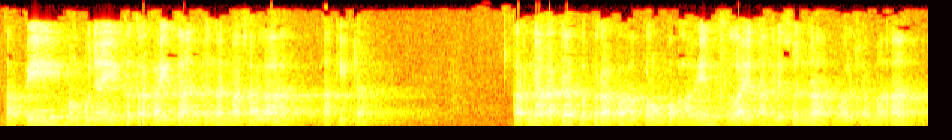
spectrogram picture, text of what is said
Tapi mempunyai keterkaitan dengan masalah akidah. Karena ada beberapa kelompok lain Selain ahli sunnah wal jamaah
